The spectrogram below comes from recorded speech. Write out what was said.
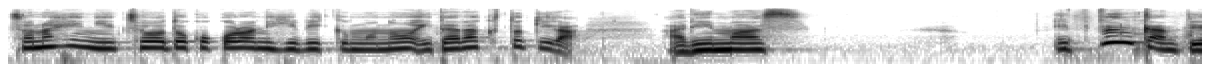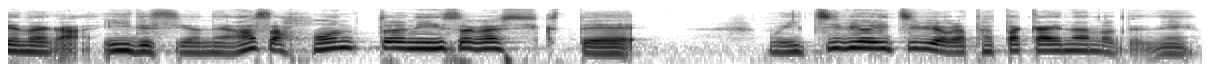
その日にちょうど心に響くものをいただく時があります。1分間っていうのがいいですよね。朝本当に忙しくてもう1秒1秒が戦いなのでね。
